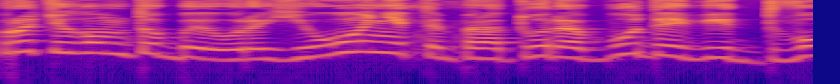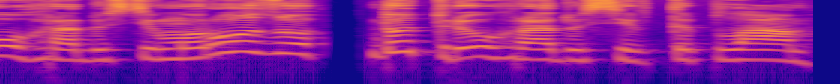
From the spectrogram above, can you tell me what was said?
Протягом доби у регіоні температура буде від 2 градусів морозу до 3 градусів тепла.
